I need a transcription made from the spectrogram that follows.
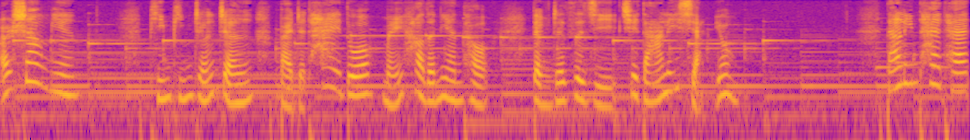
而上面平平整整摆着太多美好的念头，等着自己去打理享用。达林太太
